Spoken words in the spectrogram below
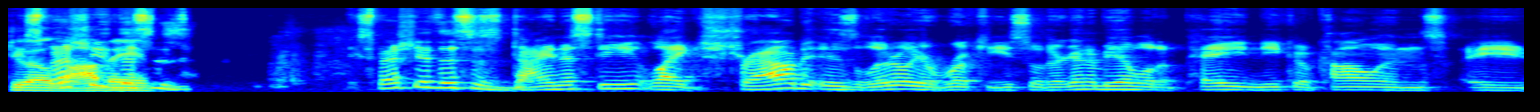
Do especially Olave? this is especially if this is dynasty like stroud is literally a rookie so they're going to be able to pay nico collins a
